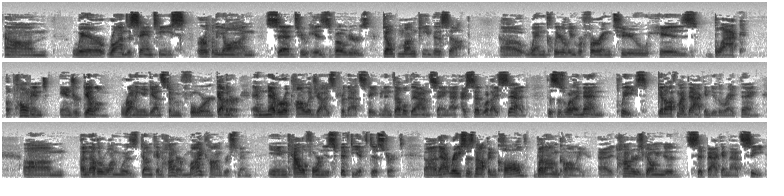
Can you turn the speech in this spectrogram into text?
um, where Ron DeSantis early on said to his voters, "Don't monkey this up," uh, when clearly referring to his black opponent Andrew Gillum running against him for governor, and never apologized for that statement and doubled down, saying, I, I said what I said. This is what I meant. Please get off my back and do the right thing." Um, Another one was Duncan Hunter, my congressman in California's 50th district. Uh, that race has not been called, but I'm calling it. Uh, Hunter's going to sit back in that seat.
